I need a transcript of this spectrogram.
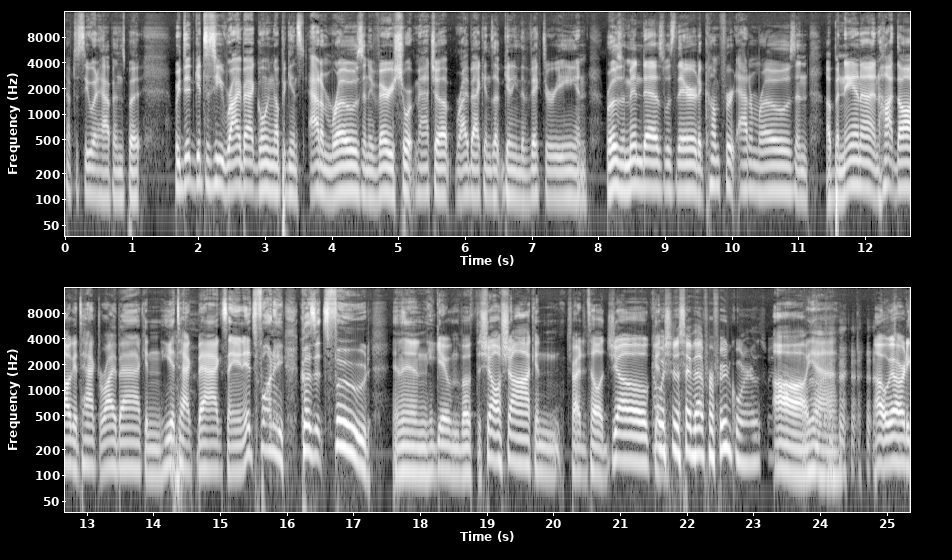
Have to see what happens, but we did get to see Ryback going up against Adam Rose in a very short matchup. Ryback ends up getting the victory, and Rosa Mendez was there to comfort Adam Rose, and a banana and hot dog attacked Ryback, and he attacked back, saying, It's funny because it's food. And then he gave them both the shell shock and tried to tell a joke. I And, wish should have saved that for Food Corner this week. Oh yeah. oh, we already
